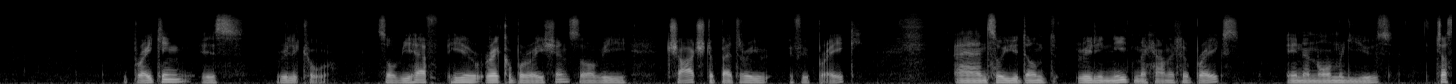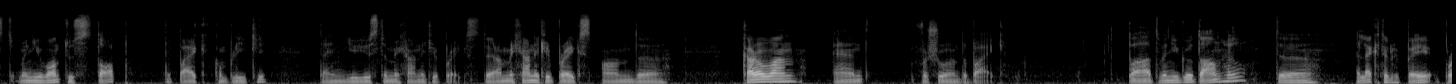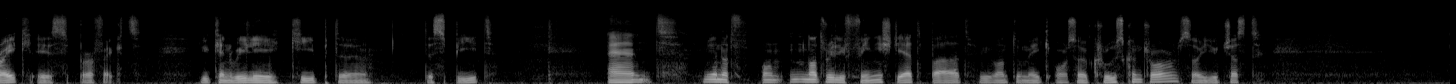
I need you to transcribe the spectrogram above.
the braking is really cool. So we have here recuperation, so we charge the battery if we brake and so you don't really need mechanical brakes in a normal use. Just when you want to stop the bike completely then you use the mechanical brakes. There are mechanical brakes on the caravan and for sure on the bike. But when you go downhill the electrical brake is perfect. You can really keep the the speed. And we are not not really finished yet but we want to make also a cruise control. So you just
